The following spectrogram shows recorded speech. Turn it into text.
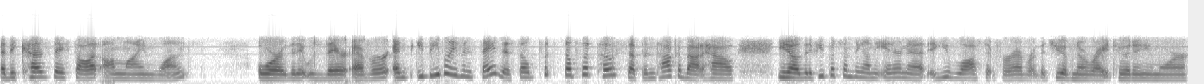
that because they saw it online once, or that it was there ever, and people even say this, they'll put they'll put posts up and talk about how, you know, that if you put something on the internet, you've lost it forever, that you have no right to it anymore,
